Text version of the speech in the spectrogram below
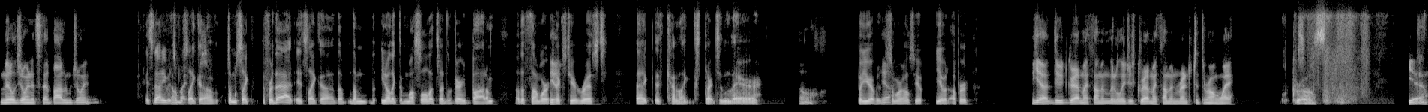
middle joint, it's that bottom joint. It's not even. It's almost like. Um, it's almost like for that. It's like uh, the the you know like the muscle that's on the very bottom of the thumb where it Yeah. connects to your wrist. That it kind of like starts in there, Oh. but you have it Yeah. somewhere else. You have, you have it upper. Yeah, dude grabbed my thumb and literally just grabbed my thumb and wrenched it the wrong way. Gross. Yeah.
